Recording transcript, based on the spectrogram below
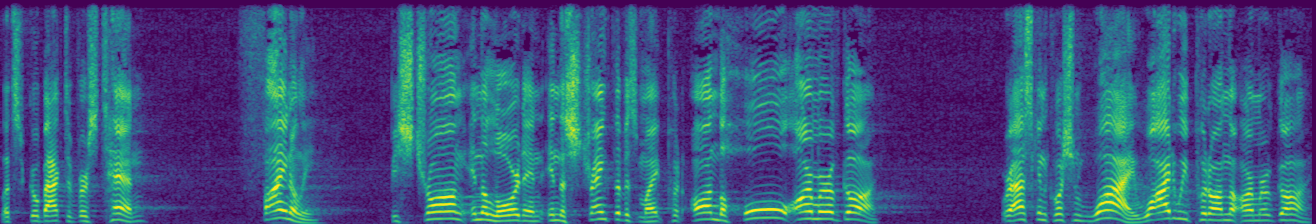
let's go back to verse 10. Finally, be strong in the Lord and in the strength of his might, put on the whole armor of God. We're asking the question why? Why do we put on the armor of God?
